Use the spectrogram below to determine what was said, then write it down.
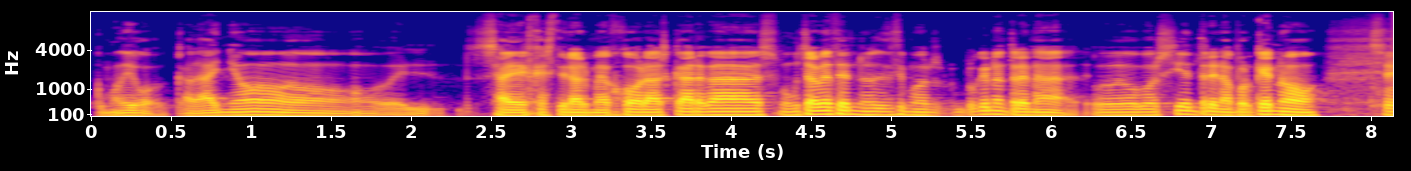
como digo, cada año sabe gestionar mejor las cargas. Muchas veces nos decimos, ¿por qué no entrena? O, si entrena, ¿por qué no? Sí.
